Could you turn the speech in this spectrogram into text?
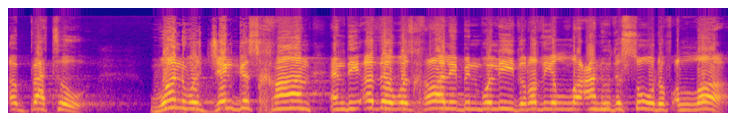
a battle. One was Genghis Khan and the other was Khalid bin Walid radiallahu anhu, the sword of Allah.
